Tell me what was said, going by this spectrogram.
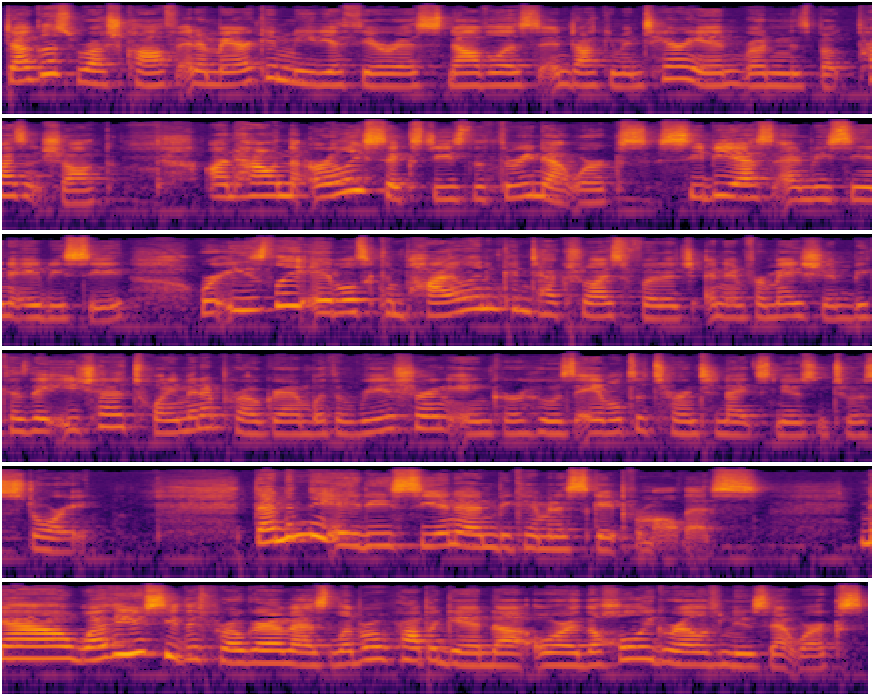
Douglas Rushkoff, an American media theorist, novelist, and documentarian, wrote in his book Present Shock on how in the early 60s the three networks, CBS, NBC, and ABC, were easily able to compile and contextualize footage and information because they each had a 20 minute program with a reassuring anchor who was able to turn tonight's news into a story. Then in the 80s, CNN became an escape from all this. Now, whether you see this program as liberal propaganda or the holy grail of news networks,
